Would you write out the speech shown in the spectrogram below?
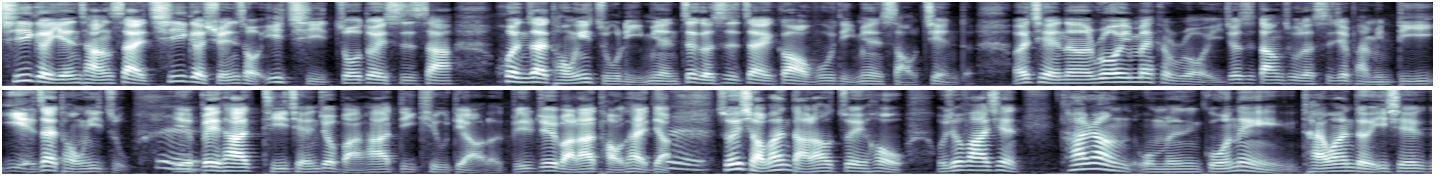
七个延长赛，七个选手一起捉对厮杀，混在同一组里面，这个是在高尔夫里面少见的。而且呢，Roy McIlroy 就是当初的世界排名第一，也在同一组，也被他提前就把他 DQ 掉了，比如就把他淘汰掉。所以小潘打到最后，我就发现他让我们国内台湾的一些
